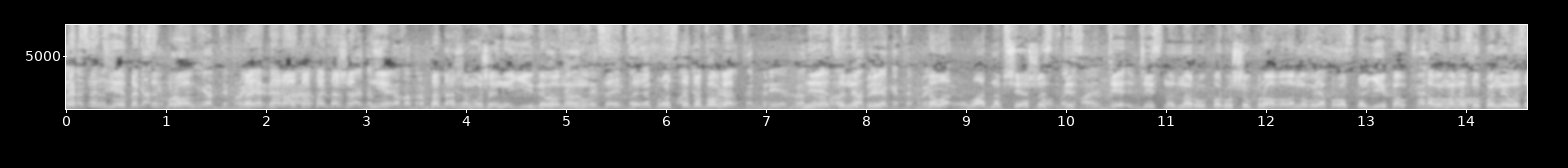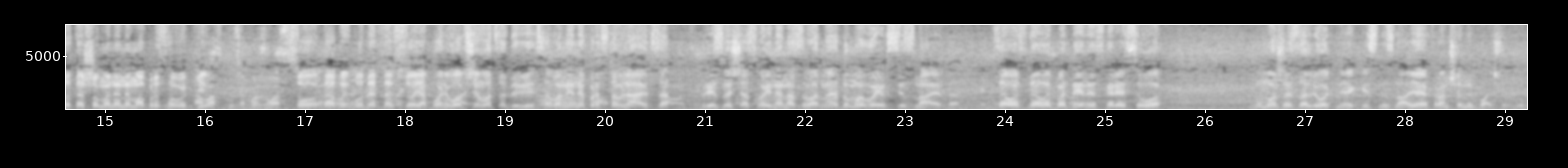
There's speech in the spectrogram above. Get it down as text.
так це є, так Я це не можу правда. ніяк це Та перевірити. яка раз, да хай ви даже, знаєте, ні, я завтра та буду даже може і не їде вона. Ну, це, це я просто додавляю. Це бред. Ви Ні, нам це не розказуєте, бред. як я це Та ла- перевірю. ладно б ще я щось Ну, дійс- понімаєте. ді- дійсно нару- порушив правила. Ну я просто їхав, а ви мене зупинили за те, що мене нема А у вас куча позже, у вас Все, та ви будете все, я понял. В общем, оце дивіться. Вони не представляються, прізвища свої не називають. Ну я думаю, ви їх всі знаєте. Це ось де Лебедин і, скоріше всього, ну може зальотні якісь, не знаю. Я їх раніше не бачив тут.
